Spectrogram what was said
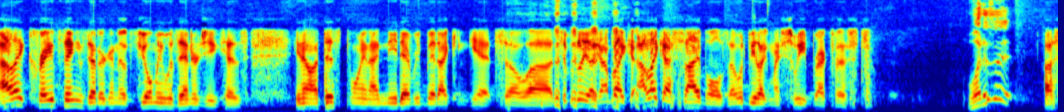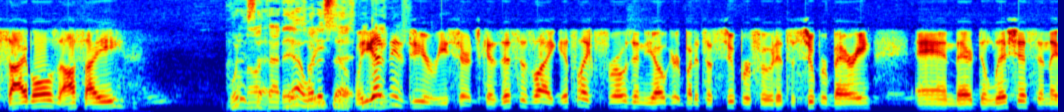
I like crave things that are going to fuel me with energy because, you know, at this point I need every bit I can get. So uh, typically, like I'm like I like acai bowls. That would be like my sweet breakfast. What is it? Acai bowls, acai. What is that? That is. Yeah, Are what you is still that? Well, you guys need to do your research because this is like it's like frozen yogurt, but it's a superfood. It's a super berry, and they're delicious, and they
